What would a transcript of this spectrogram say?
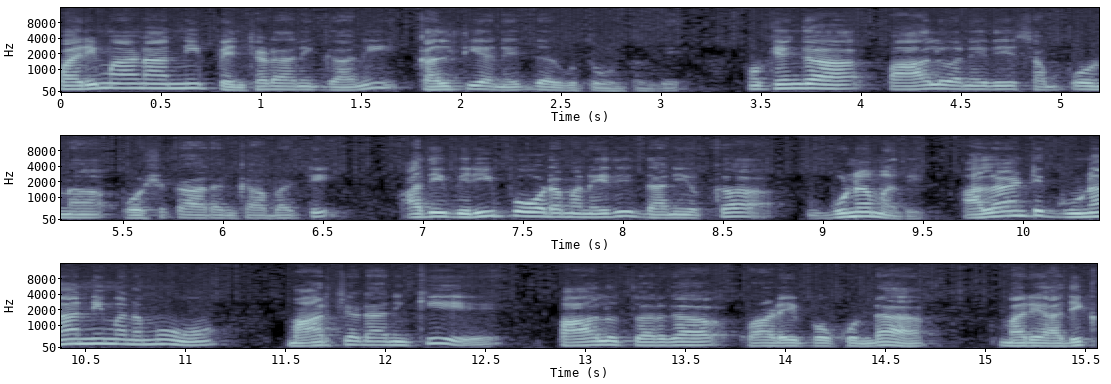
పరిమాణాన్ని పెంచడానికి కానీ కల్తీ అనేది జరుగుతూ ఉంటుంది. ముఖ్యంగా పాలు అనేది సంపూర్ణ పోషకాహారం కాబట్టి అది విరిగిపోవడం అనేది దాని యొక్క గుణం అది. అలాంటి గుణాన్ని మనము మార్చడానికి పాలు త్వరగా పాడైపోకుండా మరి అధిక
